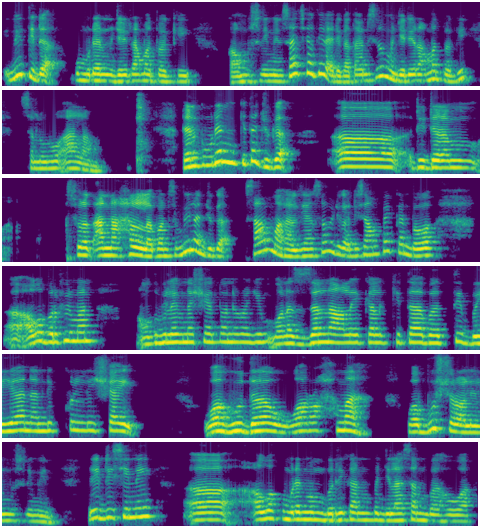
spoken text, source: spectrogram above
Ini tidak kemudian menjadi rahmat bagi kaum muslimin saja, tidak dikatakan di situ menjadi rahmat bagi seluruh alam. Dan kemudian kita juga uh, di dalam surat An-Nahl 89 juga sama hal yang sama juga disampaikan bahwa uh, Allah berfirman A'udzubillahi minasyaitonirrajim wa nazzalna 'alaikal kitaba tibyanan likulli syai' wa huda wa rahmah wa busyra lil muslimin. Jadi di sini uh, Allah kemudian memberikan penjelasan bahwa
